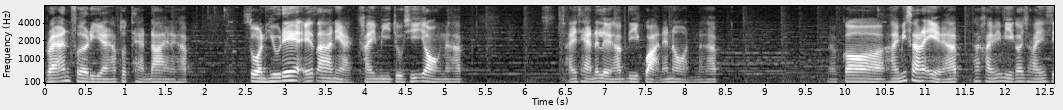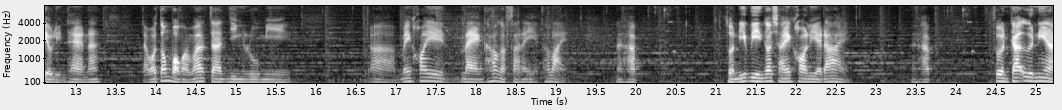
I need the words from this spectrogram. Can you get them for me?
ไรอันเฟอร์เรียครับทดแทนได้นะครับ ส่วนฮิลเดเอสอาร์เนี่ย ใครมีจูชิยองนะครับ ใช้แทนได้เลยครับดีกว่าแน่นอนนะครับ แล้วก็ไฮมิซาระเอะนะครับ ถ้าใครไม่มีก็ใช้เสี่ยวหลินแทนนะ แต่ว่าต้องบอกก่อนว่าจะยิงรูมีไม่ค่อยแรงเท่ากับซานาเอะเท่าไหร่นะครับ ส่วนอีฟลีนก็ใช้คอเรียได้นะครับ ส่วนกาอื่นเนี่ย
